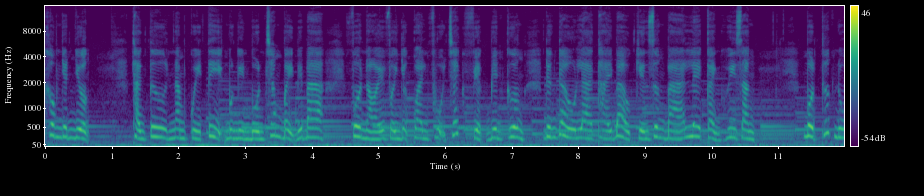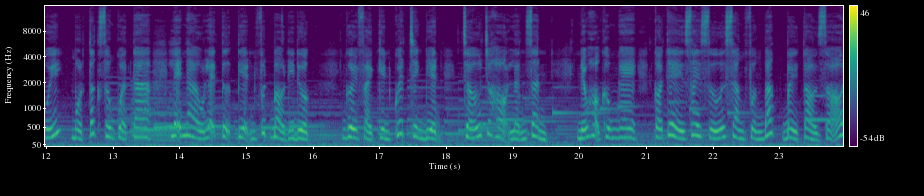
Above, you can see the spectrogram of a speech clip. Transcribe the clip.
không nhân nhượng. Tháng 4 năm Quý Tỵ 1473, vua nói với những quan phụ trách việc biên cương, đứng đầu là Thái Bảo Kiến Dương Bá Lê Cảnh Huy rằng một thước núi, một tấc sông của ta, lẽ nào lại tự tiện vứt bỏ đi được – người phải kiên quyết tranh biện, chớ cho họ lấn dần. Nếu họ không nghe, có thể sai sứ sang phương Bắc bày tỏ rõ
